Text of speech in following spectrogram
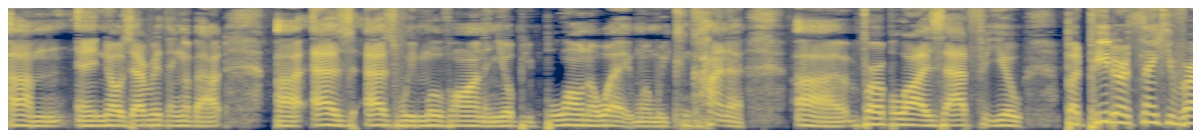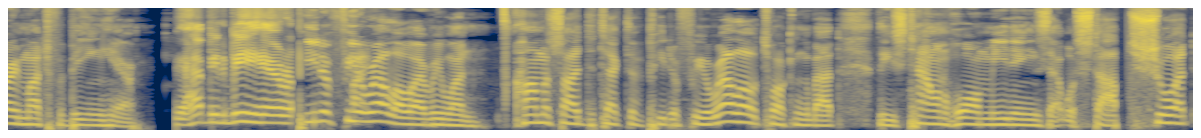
um, and he knows everything about uh, as as we move on, and you'll be blown away when we can kind of uh, verbalize that for you. But Peter, thank you very much for being here. Happy to be here. Peter Fiorello, everyone. Homicide Detective Peter Fiorello talking about these town hall meetings that were stopped short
